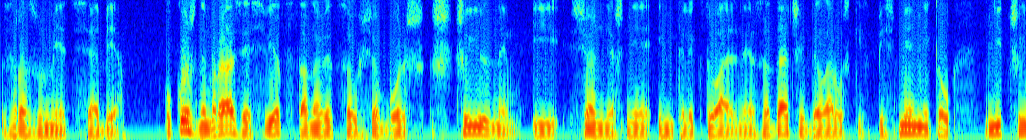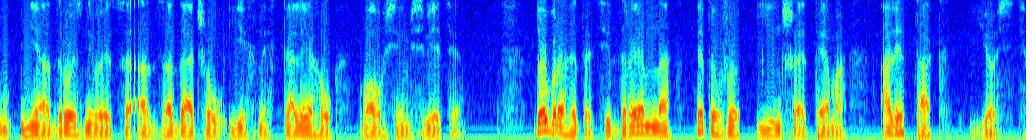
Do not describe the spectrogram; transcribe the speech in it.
зразумець сябе. У кожным разе свет становіцца ўсё больш шчыльным і сённяшнія інтэлектуальныя задачы беларускіх пісьменнікаў нічым не адрозніваюцца ад задачаў іхных калегаў ва ўсім свеце. Добра гэта ці дрэнна, гэта ўжо іншая тэма, але так ёсць.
